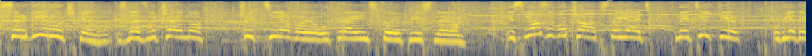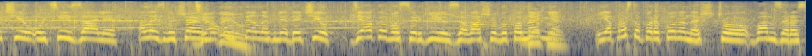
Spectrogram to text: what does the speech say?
Сергій Ручкін з надзвичайно чуттєвою українською піснею. І сльози в очах стоять не тільки у глядачів у цій залі, але й звичайно Дякую. у телеглядачів. Дякуємо Сергію за ваше виконання. Дякую. І я просто переконана, що вам зараз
